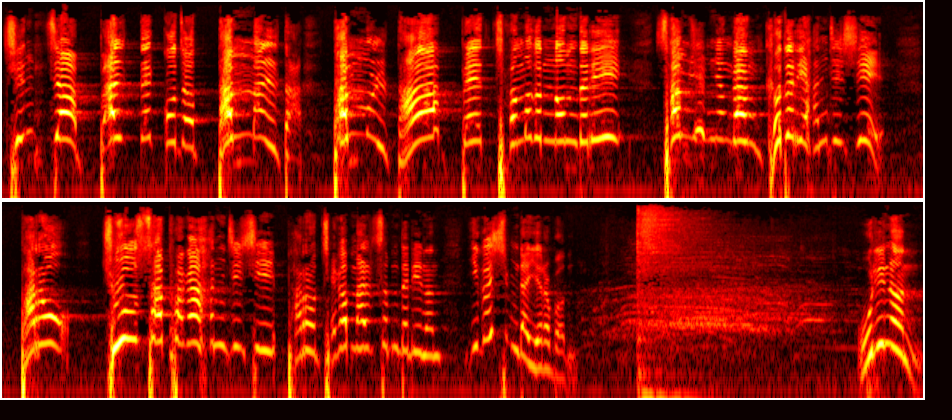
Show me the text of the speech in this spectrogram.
진짜 빨대 꽂아 단말 다, 단물 다 빼쳐먹은 놈들이 30년간 그들이 한 짓이 바로 주사파가 한 짓이 바로 제가 말씀드리는 이것입니다, 여러분. 우리는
